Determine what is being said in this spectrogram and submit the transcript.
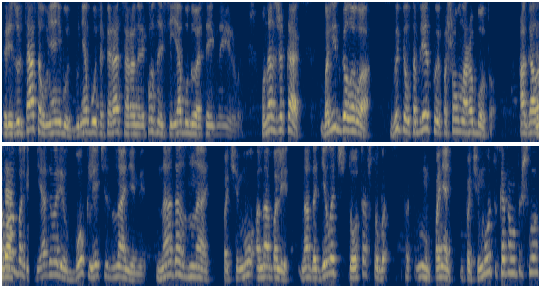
результата у меня не будет. У меня будет операция рано или поздно, если я буду это игнорировать. У нас же как? Болит голова, выпил таблетку и пошел на работу. А голова да. болит, я говорил, Бог лечит знаниями. Надо знать, почему она болит. Надо делать что-то, чтобы ну, понять, почему это к этому пришло,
